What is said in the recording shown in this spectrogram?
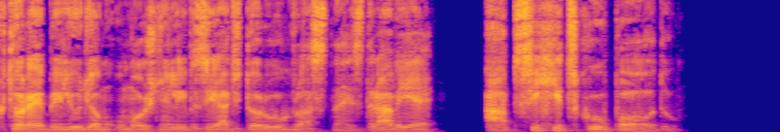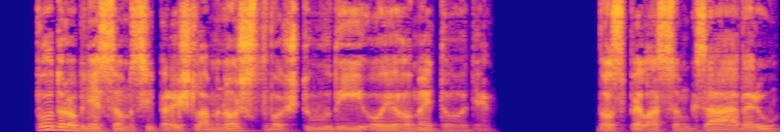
ktoré by ľuďom umožnili vziať do rúk vlastné zdravie a psychickú pohodu. Podrobne som si prešla množstvo štúdií o jeho metóde. Dospela som k záveru,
